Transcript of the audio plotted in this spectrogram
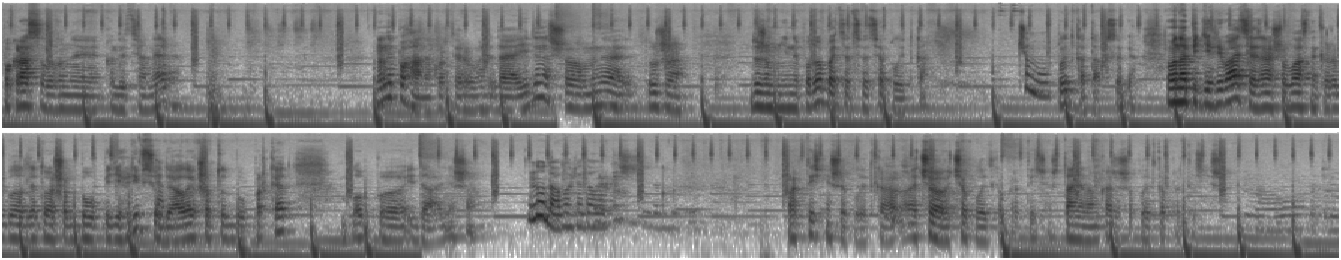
Покрасили вони кондиціонери. Ну, непогано квартира виглядає. Єдине, що мене дуже, дуже мені не подобається, це ця плитка. Чому? Плитка так собі. Ну, Вона підігрівається. Я знаю, що власники робили для того, щоб був підігрів сюди, Так. але якщо б тут був паркет, було б е, ідеальніше. Ну так, да, виглядало. Практичніше плитка. А чого чо плитка практичніша? Таня нам каже, що плитка практичніша. Ну, потому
